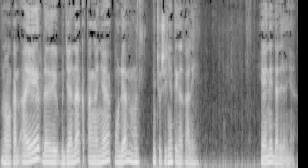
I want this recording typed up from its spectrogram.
menuangkan air dari bejana ke tangannya kemudian mencucinya tiga kali. Ya, ini dalilnya.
